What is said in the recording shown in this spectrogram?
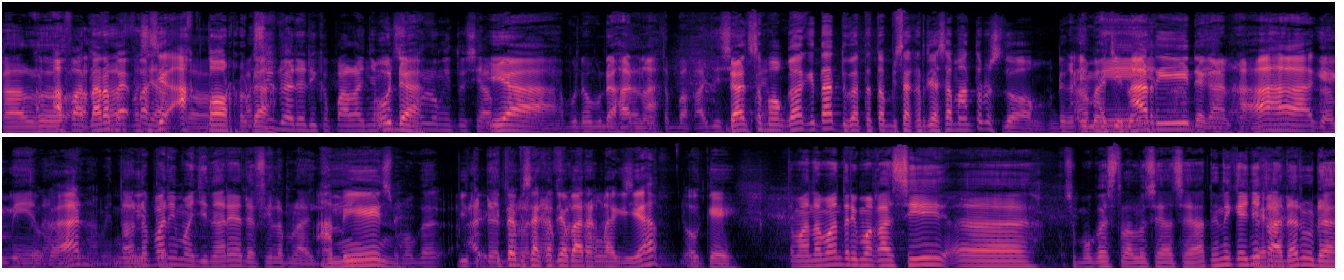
Kalau Avatar Avatar pasti aktor, Pasti udah. udah ada di kepalanya Udah. Mas Ulung itu siapa. Iya, gitu. mudah-mudahan lah. ditebak aja Dan semoga kita juga tetap bisa kerja sama terus dong. Dengan Amin, Imaginary, amin, dengan hahaha kayak amin, gitu amin, kan. amin. Tahun Gitu. depan Imaginary ada film lagi. Amin. Semoga Kita, ada kita bisa kerja bareng lagi ya. situ. Oke. Teman-teman terima kasih. eh, semoga selalu sehat-sehat. Ini kayaknya Iya. keadaan udah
